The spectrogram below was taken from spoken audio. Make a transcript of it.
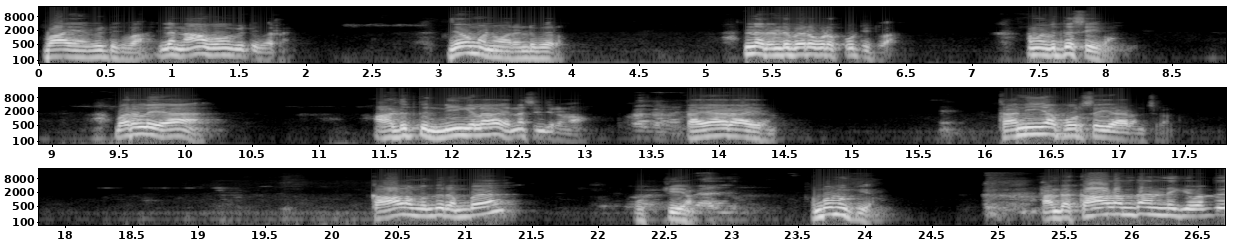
வா என் வீட்டுக்கு வா. இல்லை நான் உன் வீட்டுக்கு வர்றேன். ஜெபம் பண்ணுவோம் ரெண்டு பேரும். இன்னும் ரெண்டு பேரும் கூட கூட்டிட்டு வா. நம்ம வித்தை செய்வோம். வரலையா? அடுத்து நீங்களா என்ன செஞ்சிடணும்? தயாராயிரும் தனியா போர் செய்ய ஆரம்பிச்சிடணும். காலம் வந்து ரொம்ப முக்கியம். ரொம்ப முக்கியம். அந்த காலம் தான் இன்னைக்கு வந்து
